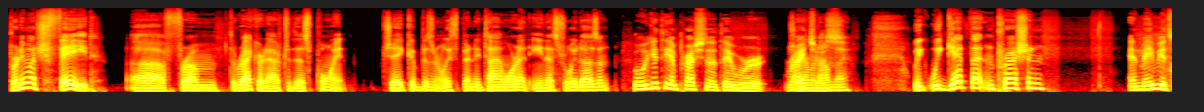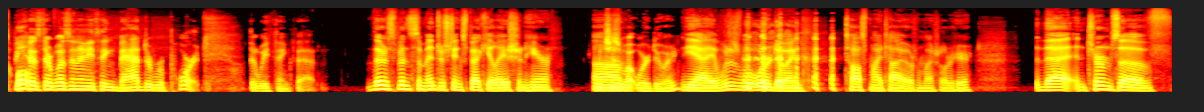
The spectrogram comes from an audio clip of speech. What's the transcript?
pretty much fade uh, from the record after this point. Jacob doesn't really spend any time on it. Enos really doesn't. Well, we get the impression that they were righteous. We we get that impression. And maybe it's Well- because there wasn't anything bad to report that we think that, There's been some interesting speculation here. which is Um, what we're doing. Yeah, which is what we're doing. Toss my tie over my shoulder here. That in terms of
